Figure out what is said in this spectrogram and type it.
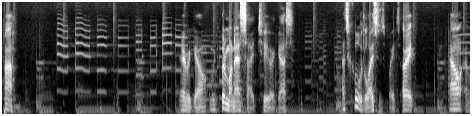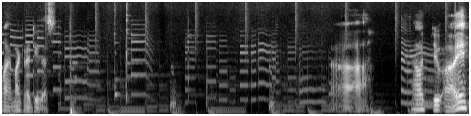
Huh. There we go. We can put them on that side too, I guess. That's cool with the license plates. All right. How am I, am I going to do this? Uh, how do I...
